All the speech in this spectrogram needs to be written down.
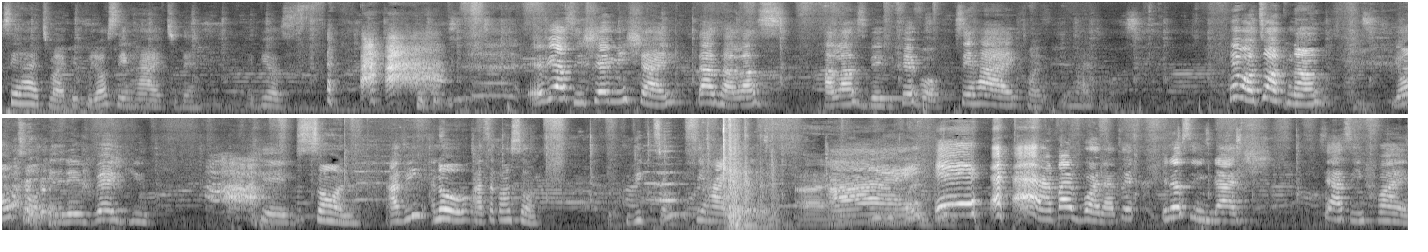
Say hi to my people. Just say hi to them. Ebios. Ebios is shaming shy. That's her last her last baby. Favor. Say hi to my say hi to my. Favor talk now. You won't talk and they beg you. Okay, son. Abby? No, a second son. Victor. Say hi. Hi. Hi. Hey, five born. I say, you know, sing God. Say as he fine.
